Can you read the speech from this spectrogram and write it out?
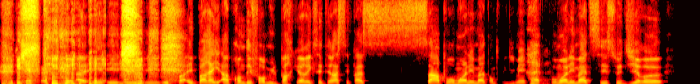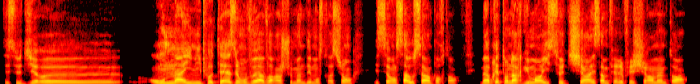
Ah et et et et et pa et pareil, apprendre des formules par cœur et cetera, c'est pas ça pour moi les maths entre guillemets. Ouais. Pour moi les maths, c'est se dire, c'est se dire, «On a une hypothèse et on veut avoir un chemin de démonstration» et c'est en ça où c'est important. Mais après ton argument, il se tient et ça me fait réfléchir en même temps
